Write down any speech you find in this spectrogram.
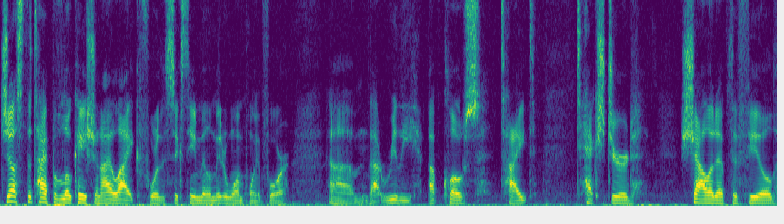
just the type of location I like for the 16 millimeter 1.4. Um, that really up close, tight, textured, shallow depth of field.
